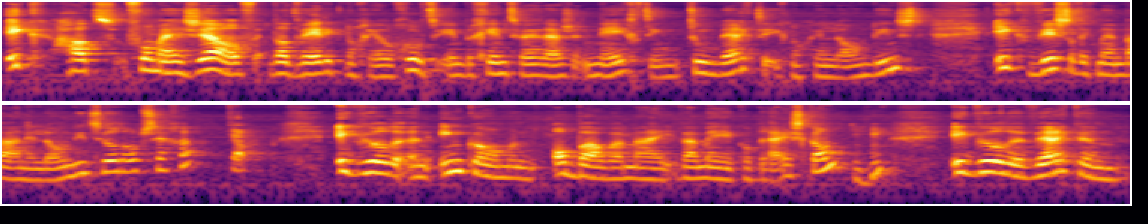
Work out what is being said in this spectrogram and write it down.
Ik had voor mijzelf, dat weet ik nog heel goed, in begin 2019, toen werkte ik nog in loondienst. Ik wist dat ik mijn baan in loondienst wilde opzeggen. Ik wilde een inkomen opbouwen waarmee, waarmee ik op reis kan. Mhm. Ik wilde werken,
